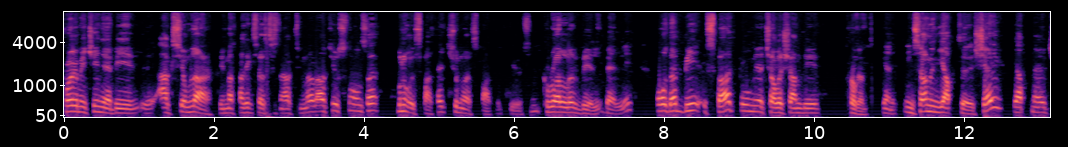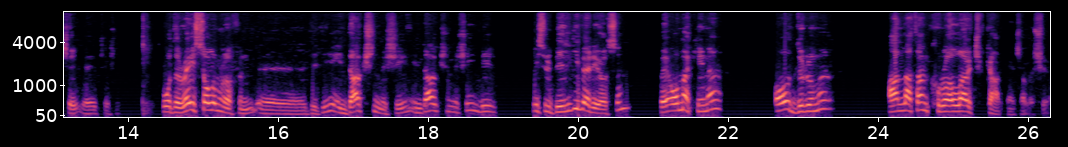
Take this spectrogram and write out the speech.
program içine bir e, aksiyonlar, bir matematiksel sistem aksiyonlar atıyorsun. Olsa bunu ispat et, şunu ispat et diyorsun. Kuralları belli. O da bir ispat bulmaya çalışan bir program. Yani insanın yaptığı şey yapmaya çalışıyor. Burada Ray Solomonov'un e, dediği induction machine, induction machine bir, bir sürü bilgi veriyorsun ve o makine o durumu anlatan kurallar çıkartmaya çalışıyor.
